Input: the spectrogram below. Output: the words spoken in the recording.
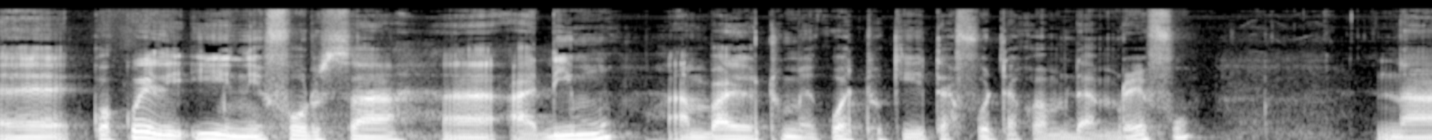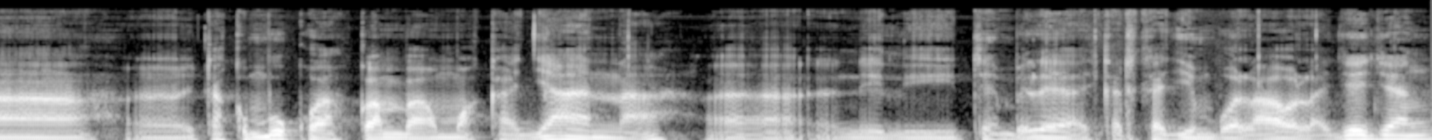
E, kwa kweli hii ni fursa uh, adimu ambayo tumekuwa tukiitafuta kwa muda mrefu na uh, itakumbukwa kwamba mwaka jana uh, nilitembelea katika jimbo lao la Jejang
